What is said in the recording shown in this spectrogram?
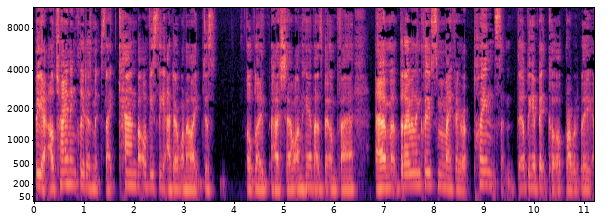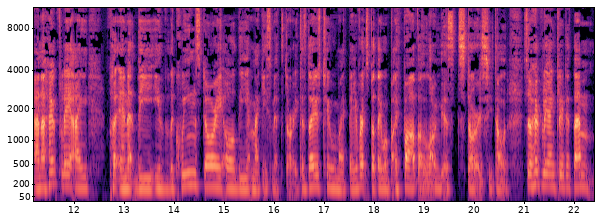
but yeah, I'll try and include as much as I can, but obviously I don't want to like just upload her show on here. That's a bit unfair. Um, but I will include some of my favourite points. They'll be a bit cut up probably. And uh, hopefully I put in the either the Queen story or the Maggie Smith story because those two were my favourites, but they were by far the longest stories she told. So hopefully I included them,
